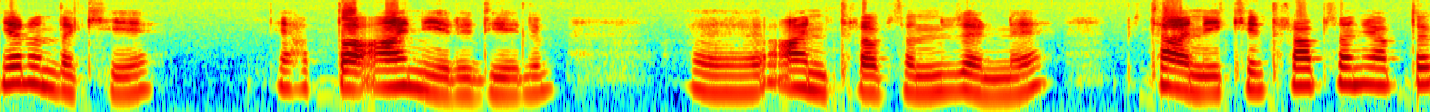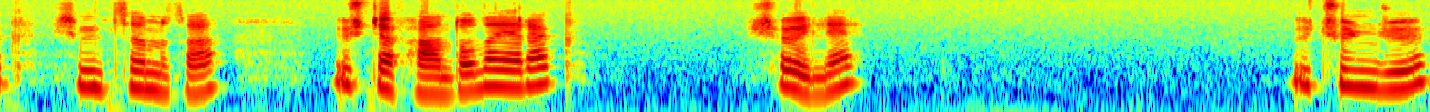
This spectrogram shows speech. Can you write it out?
yanındaki hatta aynı yeri diyelim e, aynı trabzanın üzerine bir tane iki trabzan yaptık. Şimdi tığımıza 3 defa dolayarak şöyle üçüncü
